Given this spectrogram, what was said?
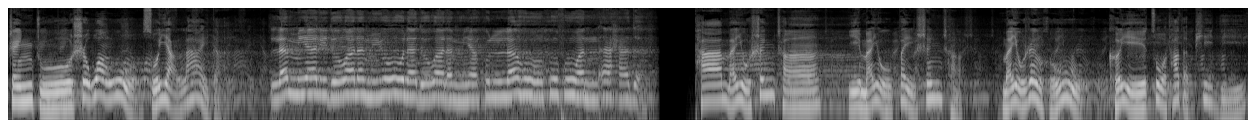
真主是万物所仰赖的。他没有生成，也没有被生成，没有任何物可以做他的匹敌。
